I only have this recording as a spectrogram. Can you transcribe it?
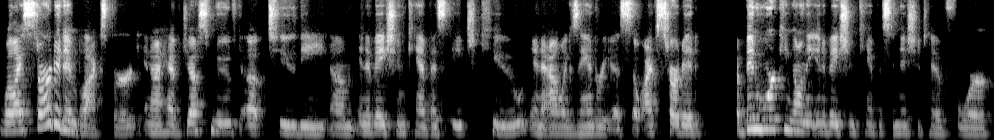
Well, I started in Blacksburg and I have just moved up to the um, Innovation Campus HQ in Alexandria. So I've started, I've been working on the Innovation Campus initiative for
